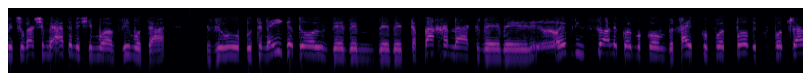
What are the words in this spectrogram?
בצורה שמעט אנשים אוהבים אותה. והוא בוטנאי גדול, וטבח ענק, ואוהב לנסוע לכל מקום, וחי תקופות פה ותקופות שם,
